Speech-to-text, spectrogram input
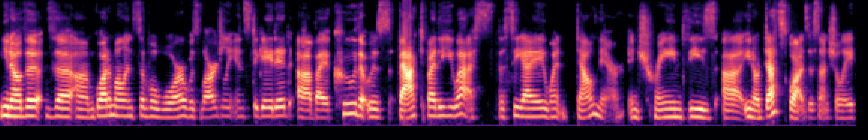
You know, the the um, Guatemalan Civil War was largely instigated uh, by a coup that was backed by the U.S. The CIA went down there and trained these, uh, you know, death squads essentially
